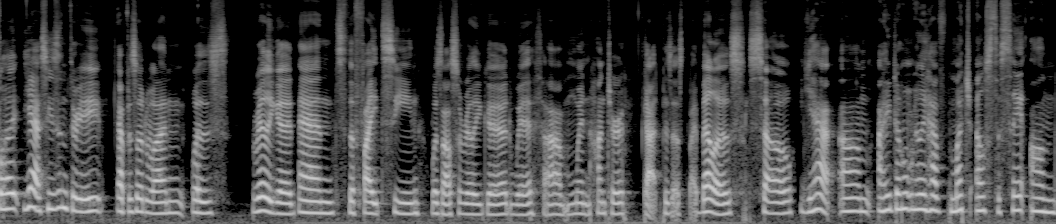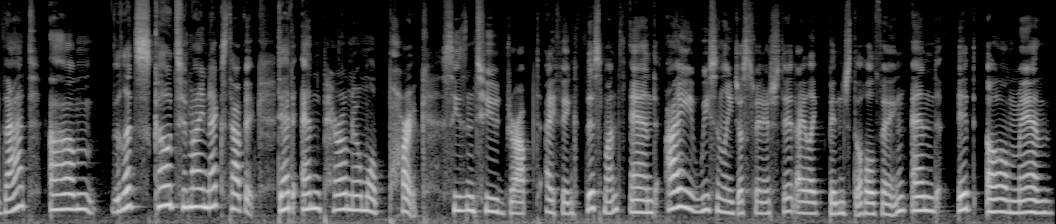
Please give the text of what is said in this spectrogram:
but yeah, season three, episode one was really good and the fight scene was also really good with um, when hunter got possessed by belos so yeah um, i don't really have much else to say on that. Um, let's go to my next topic. Dead end paranormal park. Season 2 dropped i think this month. And i recently just finished it. I like binged the whole thing. And it oh man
